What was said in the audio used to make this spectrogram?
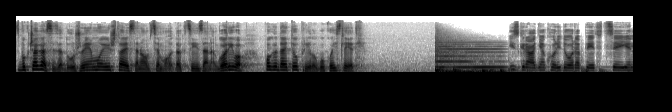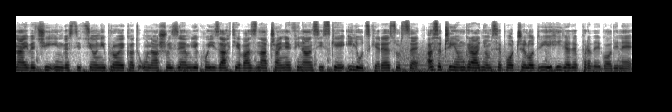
zbog čega se zadužujemo i šta je sa novcem od akciza na gorivo, pogledajte u prilogu koji slijedi. Izgradnja koridora 5C je najveći investicioni projekat u našoj zemlji koji zahtjeva značajne finansijske i ljudske resurse, a sa čijom gradnjom se počelo 2001. godine.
